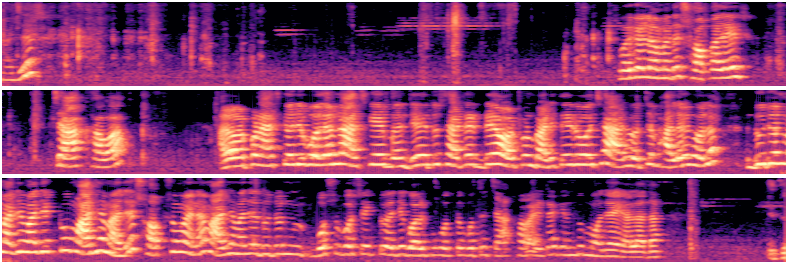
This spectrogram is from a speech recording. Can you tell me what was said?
কাজের। হয়ে গেল আমাদের সকালের চা খাওয়া। আর অর্পণ আজকে যে বললাম না আজকে যেহেতু স্যাটারডে অর্পণ বাড়িতেই রয়েছে আর হচ্ছে ভালোই হলো। দুজন মাঝে মাঝে একটু মাঝে মাঝে সব সময় না মাঝে মাঝে দুজন বসে বসে একটু ওই যে গল্প করতে করতে চা খাওয়া এটা কিন্তু মজাই আলাদা। এতে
